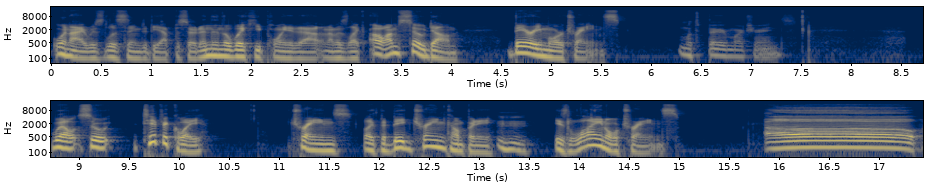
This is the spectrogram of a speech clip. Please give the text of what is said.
when I was listening to the episode, and then the wiki pointed it out, and I was like, "Oh, I'm so dumb." Barrymore trains. What's Barrymore trains? Well, so typically, trains like the big train company Mm-hmm. is Lionel Trains, Oh.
